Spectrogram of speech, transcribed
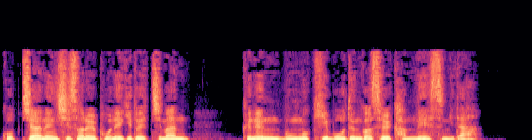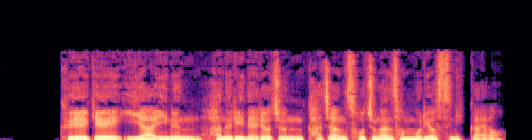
곱지 않은 시선을 보내기도 했지만 그는 묵묵히 모든 것을 감내했습니다. 그에게 이 아이는 하늘이 내려준 가장 소중한 선물이었으니까요.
